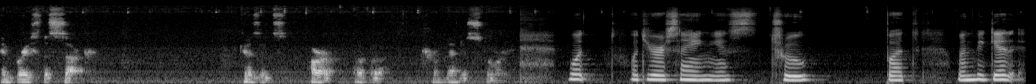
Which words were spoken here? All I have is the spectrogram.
embrace the suck because it's part of a tremendous story. What what you're saying is true, but when we get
